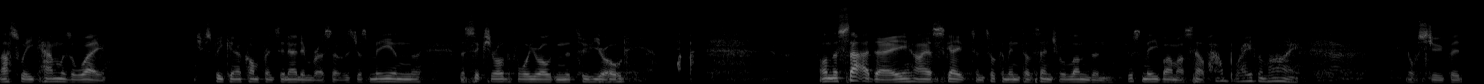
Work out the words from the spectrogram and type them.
Last week, Han was away. She was speaking at a conference in Edinburgh, so it was just me and the, six year old, the four year old, and the two year old. On the Saturday, I escaped and took him into central London. Just me by myself. How brave am I? You're stupid.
